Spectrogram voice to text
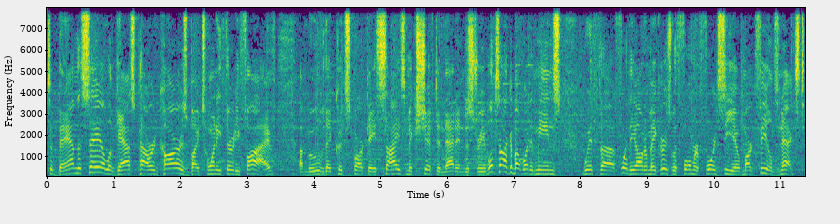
to ban the sale of gas powered cars by 2035, a move that could spark a seismic shift in that industry. We'll talk about what it means with, uh, for the automakers with former Ford CEO Mark Fields next.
